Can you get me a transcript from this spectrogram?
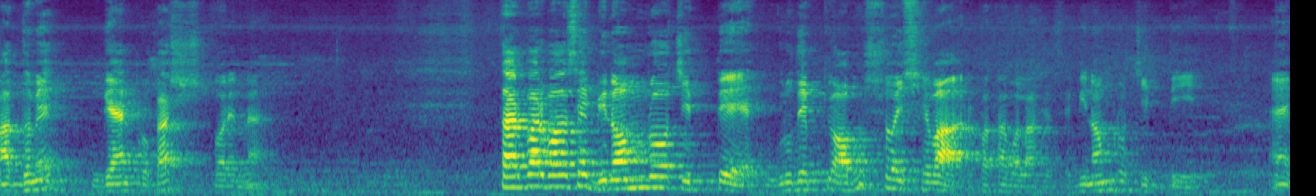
মাধ্যমে জ্ঞান প্রকাশ করেন না। তারপর বলছে বিনম্র চিত্তে গুরুদেবকে অবশ্যই সেবার কথা বলা হয়েছে। বিনম্র চিত্তে হ্যাঁ,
